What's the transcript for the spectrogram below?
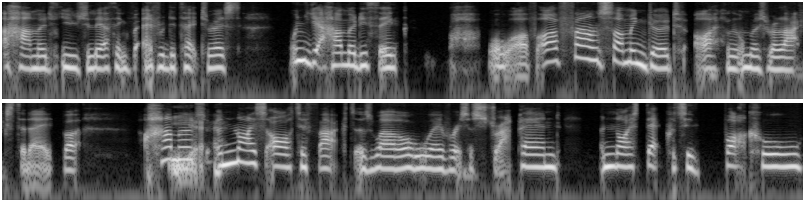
a hammered, usually, I think, for every detectorist. When you get hammered, you think, Oh, well, I've, I've found something good. I can almost relax today. But a hammered, Yeah. a nice artifact as well, whether it's a strap end, a nice decorative buckle,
